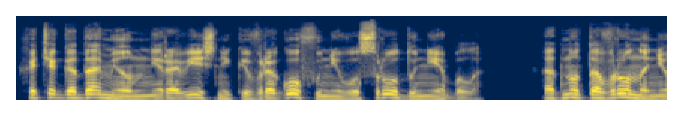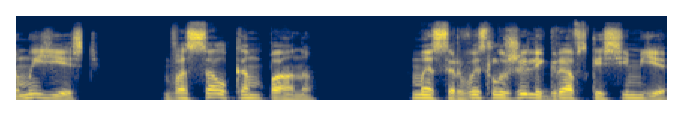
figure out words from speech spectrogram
Хотя годами он мне ровесник, и врагов у него сроду не было. Одно тавро на нем и есть. Вассал Кампано. Мессер, вы служили графской семье.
